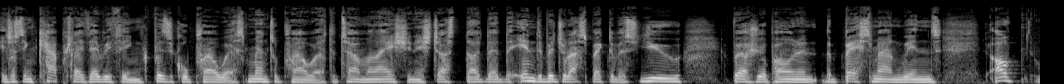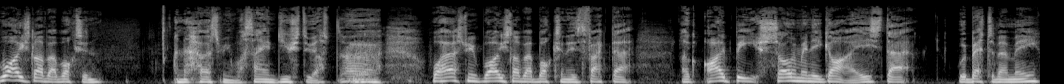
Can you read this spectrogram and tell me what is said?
it just encapsulates everything: physical prowess, mental prowess, determination. It's just the, the, the individual aspect of it's you versus your opponent. The best man wins. I've, what I used to love about boxing and it hurts me. What saying used to. that's- uh, What hurts me, what I used to love about boxing is the fact that, like, I beat so many guys that were better than me,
